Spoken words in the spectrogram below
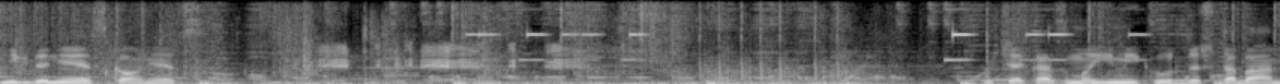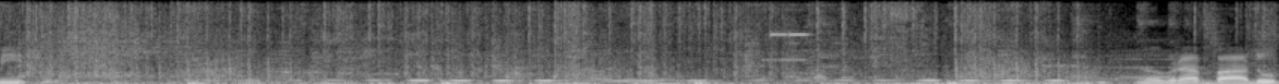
nigdy nie jest koniec. Ucieka z moimi kurde sztabami. Dobra, padł.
